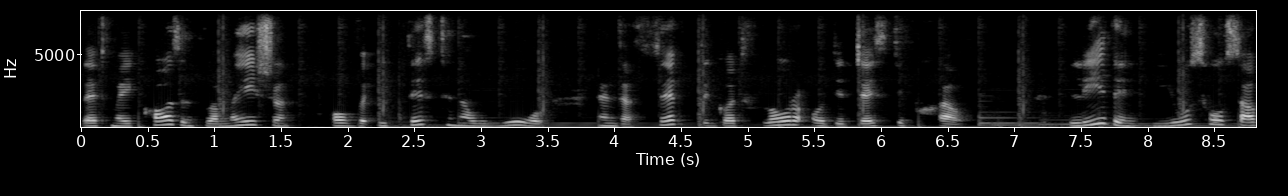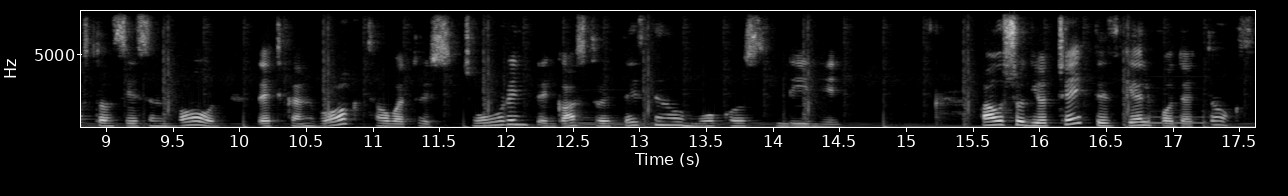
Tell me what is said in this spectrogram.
that may cause inflammation of the intestinal wall and affect the gut flora or digestive health, leaving useful substances in bone that can work toward restoring the gastrointestinal mucous lining. How should you take this gel for detox?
